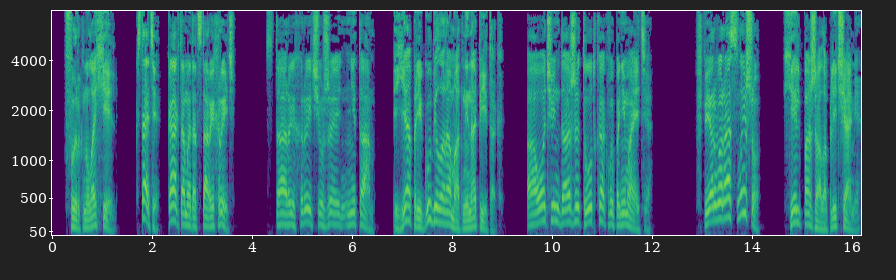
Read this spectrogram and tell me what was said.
— фыркнула Хель. «Кстати, как там этот старый хрыч?» «Старый хрыч уже не там», я пригубил ароматный напиток. А очень даже тут, как вы понимаете. В первый раз слышу. Хель пожала плечами.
